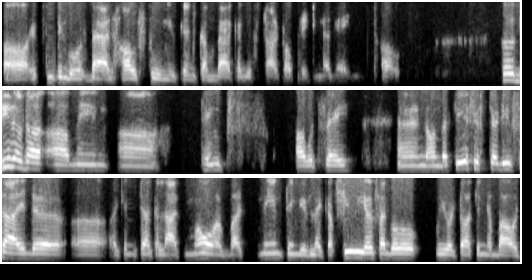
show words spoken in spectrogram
Uh, if something goes bad, how soon you can come back and start operating again. So, so these are the uh, main uh, things I would say. And on the case study side, uh, uh, I can talk a lot more, but main thing is like a few years ago, we were talking about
